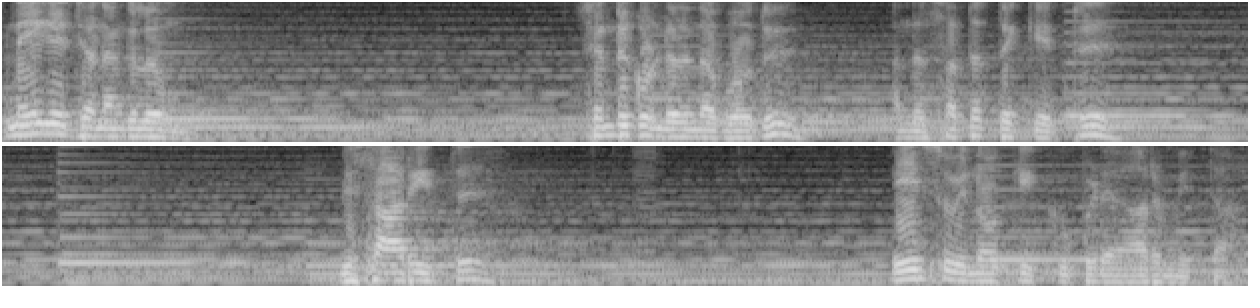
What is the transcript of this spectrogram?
அநேக ஜனங்களும் சென்று கொண்டிருந்த போது அந்த சத்தத்தை கேட்டு விசாரித்து இயேசுவை நோக்கி கூப்பிட ஆரம்பித்தார்.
